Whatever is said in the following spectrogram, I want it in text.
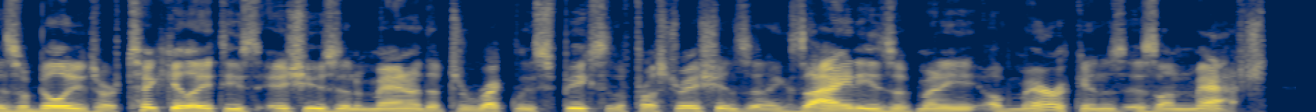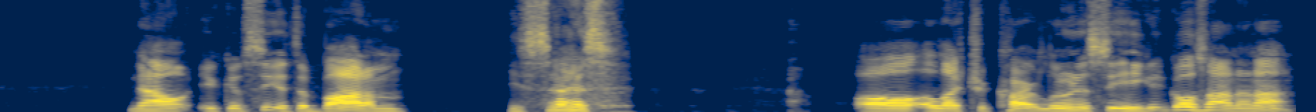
His ability to articulate these issues in a manner that directly speaks to the frustrations and anxieties of many Americans is unmatched. Now, you can see at the bottom, he says, all electric car lunacy. He goes on and on.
